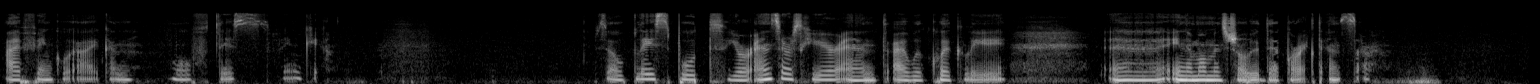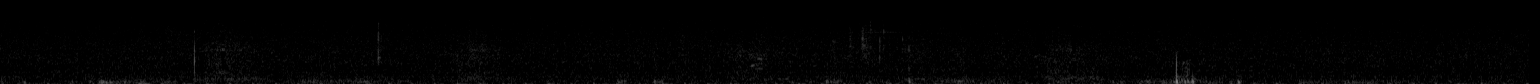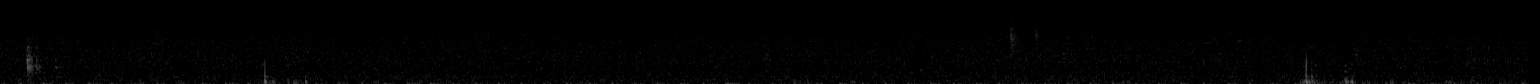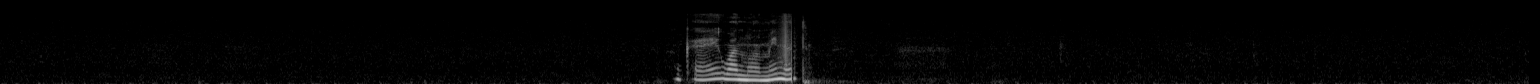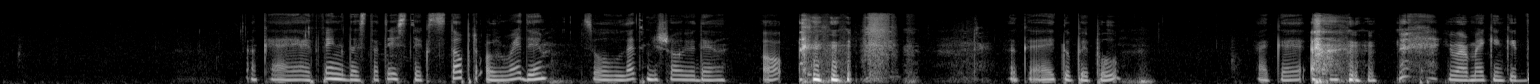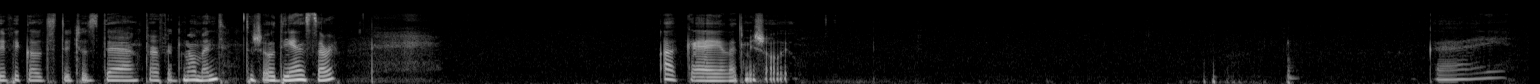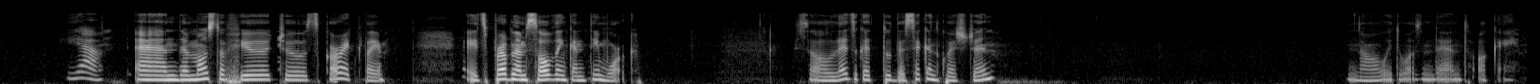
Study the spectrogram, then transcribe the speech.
I think I can move this thing here. So please put your answers here and I will quickly uh, in a moment show you the correct answer. Okay, one more minute. Okay, I think the statistics stopped already. So let me show you the... Oh! okay, two people. Okay. you are making it difficult to choose the perfect moment to show the answer. Okay, let me show you. Okay. Yeah, and most of you choose correctly. It's problem solving and teamwork. So let's get to the second question. No, it wasn't the end. Okay.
